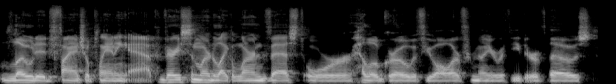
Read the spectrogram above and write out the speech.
loaded financial planning app, very similar to like LearnVest or Hello Grove, if you all are familiar with either of those.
